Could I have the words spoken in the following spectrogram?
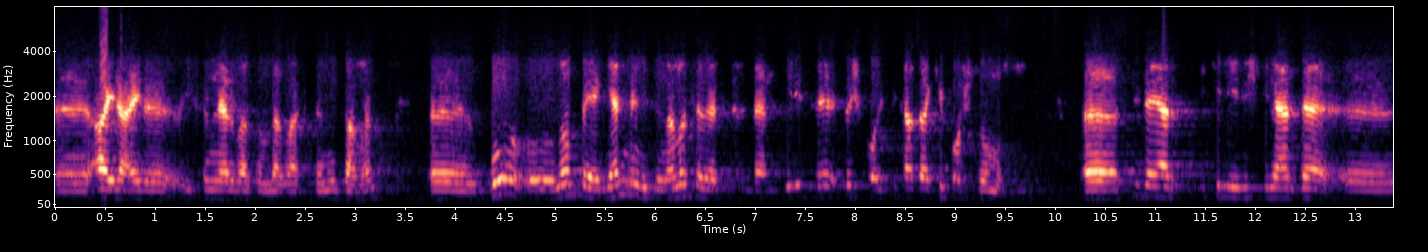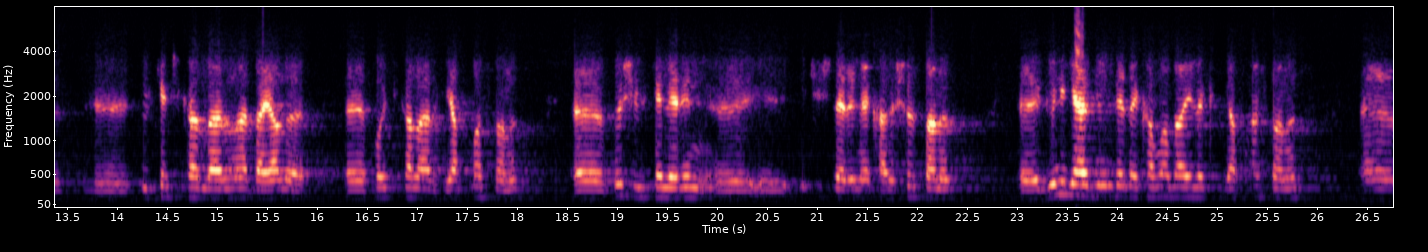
e, ayrı ayrı isimler bazında baktığımız zaman e, bu e, noktaya gelmemizin ana sebeplerinden birisi dış politikadaki boşluğumuz. E, siz eğer ikili ilişkilerde e, e, ülke çıkarlarına dayalı e, politikalar yapmazsanız, e, dış ülkelerin e, iç işlerine karışırsanız, e, günü geldiğinde de kabadayılık yaparsanız, e,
